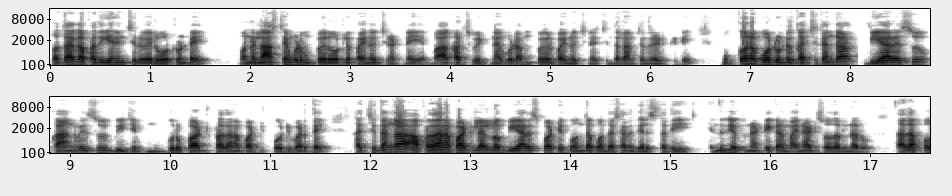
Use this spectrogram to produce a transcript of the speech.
స్వతహాగా పదిహేను నుంచి ఇరవై వేల ఓట్లు ఉంటాయి మొన్న లాస్ట్ టైం కూడా ముప్పై వేల ఓట్ల పైన వచ్చినట్టున్నాయి. బాగా ఖర్చు పెట్టినా కూడా ముప్పై వేల పైన వచ్చినాయి చింతరామచంద్రరెడ్డికి ముక్కోన పోటీ ఉంటుంది ఖచ్చితంగా. బీఆర్ఎస్ కాంగ్రెస్ బీజేపీ ముగ్గురు పార్టీ ప్రధాన పార్టీలు పోటీ పడతాయి. ఖచ్చితంగా ఆ ప్రధాన పార్టీలలో బీఆర్ఎస్ పార్టీ కొంత కొంత శాతం గెలుస్తుంది. ఎందుకు చెప్తున్నంటే ఇక్కడ మైనార్టీ సోదరులు ఉన్నారు. దాదాపు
